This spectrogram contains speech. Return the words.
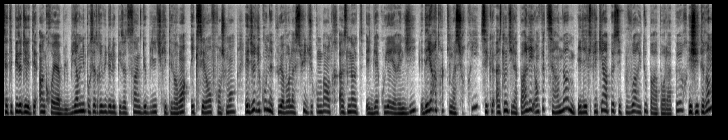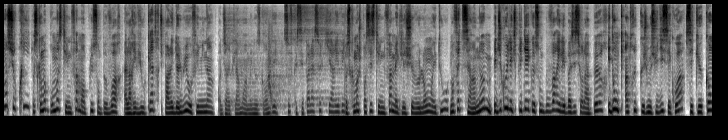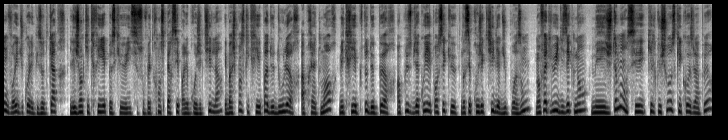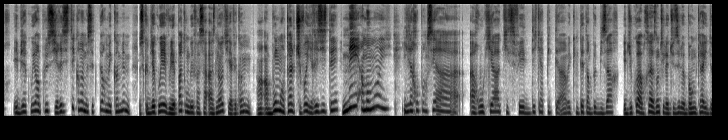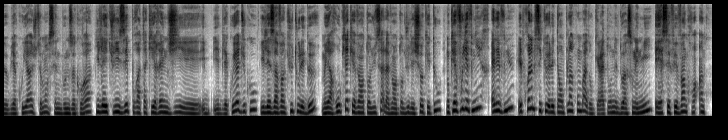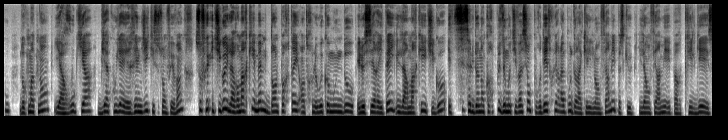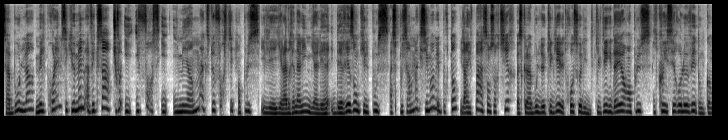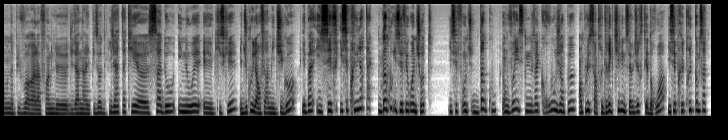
Cet épisode, il était incroyable. Bienvenue pour cette revue de l'épisode 5 de Bleach qui était vraiment excellent, franchement. Et déjà, du coup, on a pu avoir la suite du combat entre Asnoth et Byakuya et Renji. Et d'ailleurs, un truc qui m'a surpris, c'est que Asnoth, il a parlé. En fait, c'est un homme. Il expliquait un peu ses pouvoirs et tout par rapport à la peur. Et j'étais vraiment surpris. Parce que moi, pour moi, c'était une femme. En plus, on peut voir à la review 4, tu parlais de lui au féminin. On dirait clairement à Menos Grande. Sauf que c'est pas la seule qui est arrivée. Parce que moi, je pensais c'était une femme avec les cheveux longs et tout. Mais en fait, c'est un homme. Et du coup, il expliquait que son pouvoir, il est basé sur la peur. Et donc, un truc que je me suis dit, c'est quoi? C'est que quand on voyait du coup l'épisode 4, les gens qui criaient parce que ils se sont fait transpercer par les projectiles là, et bah je pense qu'ils criaient pas de douleur après être mort, mais criaient plutôt de peur. En plus, Byakuya il pensait que dans ces projectiles il y a du poison, mais en fait lui il disait que non, mais justement c'est quelque chose qui cause la peur, et Byakuya en plus il résistait quand même à cette peur, mais quand même, parce que Byakuya il voulait pas tomber face à Asnoth, il avait quand même un, bon mental, tu vois, il résistait, mais à un moment il, a repensé à, à Rukia qui se fait décapiter avec une tête un peu bizarre, et du coup après Asnoth il a utilisé le Bankai de Byakuya, justement Senbon Zakura, il l'a utilisé pour attaquer Renji et, et, Byakuya, du coup, il les a vaincus tous les deux. Mais il y a Rukia qui avait entendu ça, elle avait entendu les chocs et tout. Donc elle voulait venir, elle est venue. Et le problème, c'est qu'elle était en plein combat. Donc elle a tourné le dos à son ennemi et elle s'est fait vaincre en un coup. Donc maintenant, il y a Rukia, Byakuya et Renji qui se sont fait vaincre. Sauf que Ichigo, il l'a remarqué, même dans le portail entre le Wekomundo et le Seireitei, il l'a remarqué, Ichigo. Et ça lui donne encore plus de motivation pour détruire la boule dans laquelle il l'a enfermé. Parce qu'il est enfermé par Krillge et sa boule là. Mais le problème, c'est que même avec ça, tu vois, il, force, il, met un max de force. En plus, il, est, il y a l'adrénaline, il y a des raisons qui le poussent à se pousser un maximum et pourtant il n'arrive pas à s'en sortir parce que la boule de Kilge elle est trop solide. Kilge d'ailleurs en plus, quand il s'est relevé, donc comme on a pu voir à la fin du dernier épisode, il a attaqué euh, Sado, Inoue et Kisuke et du coup il a enfermé Ichigo et bah il s'est pris une attaque d'un coup il s'est fait one shot il s'est fait d'un coup. On voyait c'était une attaque rouge un peu. En plus, c'est un truc rectiligne, ça veut dire c'était droit. Il s'est pris le truc comme ça,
